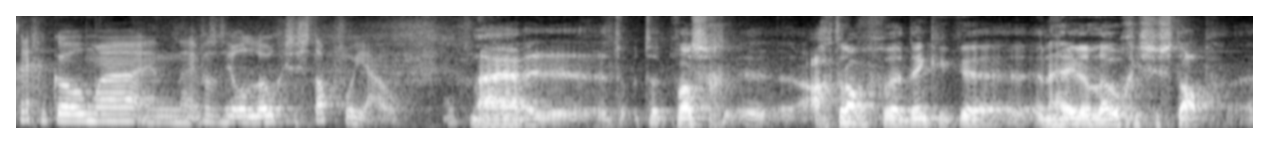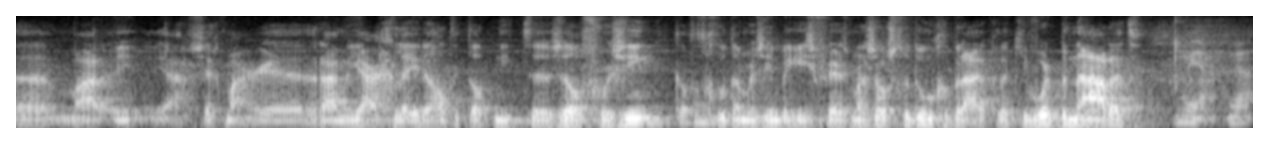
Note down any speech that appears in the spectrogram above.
terechtgekomen en eh, was het een heel logische stap voor jou? Of- Nou ja, het, het- was achteraf denk ik een hele logische stap. Maar ja, zeg maar ruim een jaar geleden had ik dat niet zelf voorzien. Ik had het goed naar mijn zin bij Easyverse, maar zoals te doen gebruikelijk. Je wordt benaderd Oh ja, ja.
